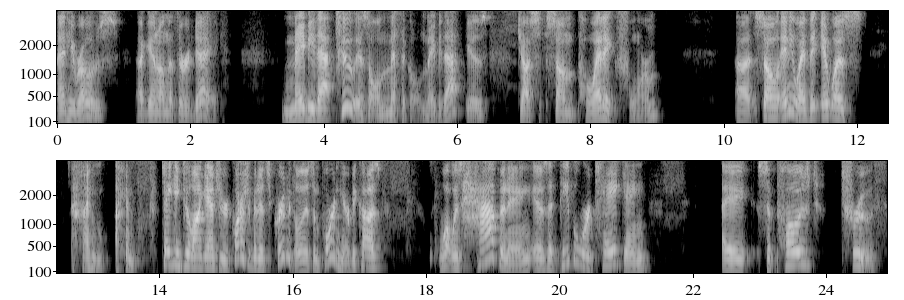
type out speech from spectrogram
and he rose again on the third day? Maybe that too is all mythical. Maybe that is just some poetic form. Uh, so anyway, the, it was I'm I'm taking too long to answer your question, but it's critical and it's important here because what was happening is that people were taking a supposed truth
